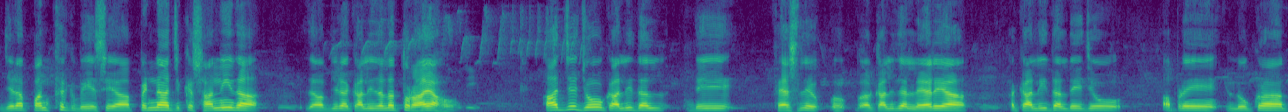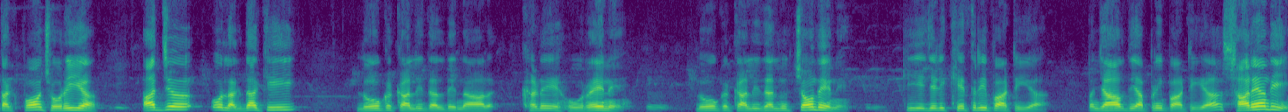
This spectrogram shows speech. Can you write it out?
ਜਿਹੜਾ ਪੰਥਕ ਬੇਸ ਆ ਪਿੰਡਾਂ 'ਚ ਕਿਸਾਨੀ ਦਾ ਜਿਹੜਾ ਅਕਾਲੀ ਦਲ ਦਾ ਧੁਰਾ ਆ ਉਹ। ਅੱਜ ਜੋ ਅਕਾਲੀ ਦਲ ਦੇ ਫੈਸਲੇ ਅਕਾਲੀ ਦਲ ਲੈ ਰਿਹਾ ਅਕਾਲੀ ਦਲ ਦੇ ਜੋ ਆਪਣੇ ਲੋਕਾਂ ਤੱਕ ਪਹੁੰਚ ਹੋ ਰਹੀ ਆ ਅੱਜ ਉਹ ਲੱਗਦਾ ਕਿ ਲੋਕ ਅਕਾਲੀ ਦਲ ਦੇ ਨਾਲ ਖੜੇ ਹੋ ਰਹੇ ਨੇ। ਲੋਕ ਅਕਾਲੀ ਦਲ ਨੂੰ ਚਾਹੁੰਦੇ ਨੇ ਕਿ ਇਹ ਜਿਹੜੀ ਖੇਤਰੀ ਪਾਰਟੀ ਆ, ਪੰਜਾਬ ਦੀ ਆਪਣੀ ਪਾਰਟੀ ਆ, ਸਾਰਿਆਂ ਦੀ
